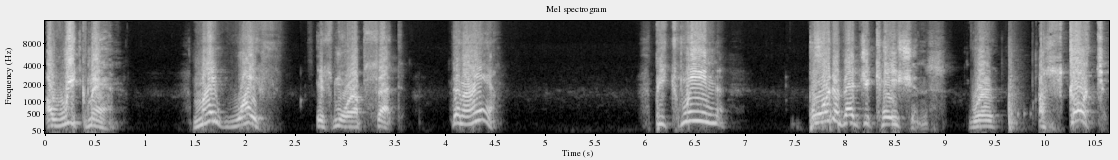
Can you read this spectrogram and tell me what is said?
A weak man. My wife is more upset than I am. Between Board of Educations, where a skirt,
